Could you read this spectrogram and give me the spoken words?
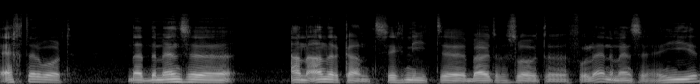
echter wordt. Dat de mensen aan de andere kant zich niet uh, buitengesloten voelen. En de mensen hier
